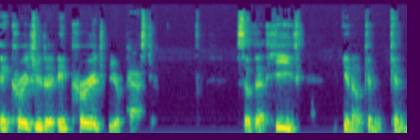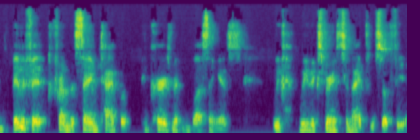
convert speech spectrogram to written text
encourage you to encourage your pastor so that he, you know, can can benefit from the same type of encouragement and blessing as we've we've experienced tonight from Sophia.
